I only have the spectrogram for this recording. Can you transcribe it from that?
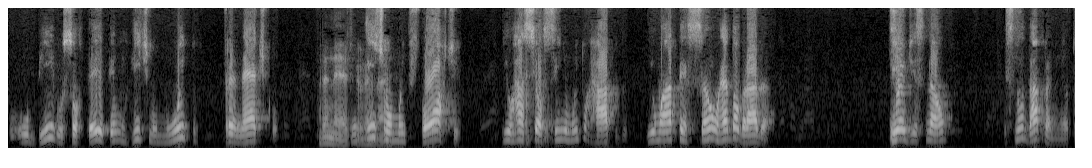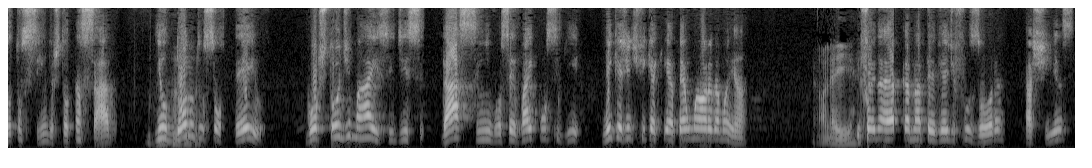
o bingo, o sorteio, tem um ritmo muito frenético. Frenético, Um é ritmo muito forte e o raciocínio muito rápido e uma atenção redobrada. E eu disse: não, isso não dá para mim, eu estou tossindo, eu estou cansado. E o dono do sorteio gostou demais e disse: dá sim, você vai conseguir. Nem que a gente fique aqui até uma hora da manhã. Olha aí. E foi na época na TV Difusora, Caxias,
